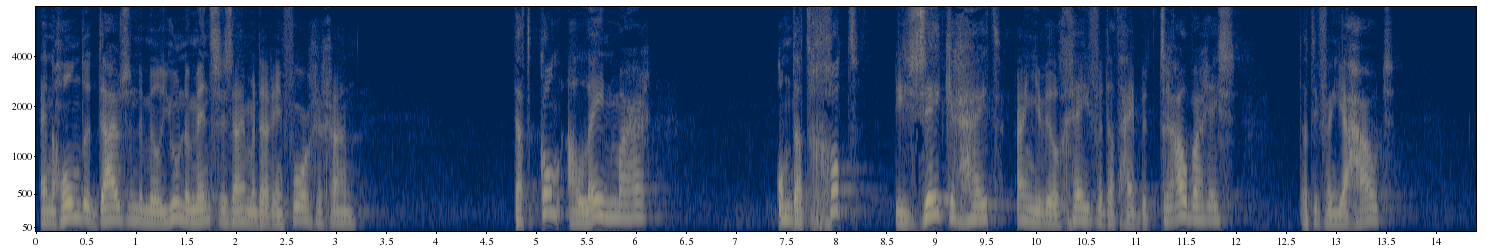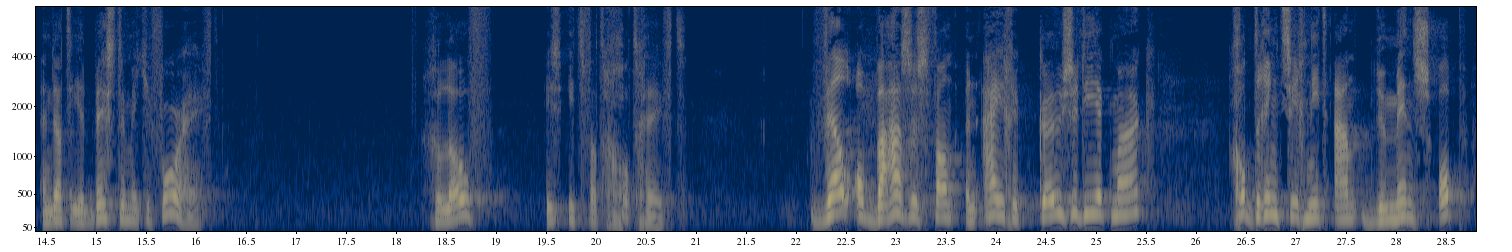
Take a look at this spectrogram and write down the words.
En honderdduizenden, miljoenen mensen zijn me daarin voorgegaan. Dat kon alleen maar omdat God die zekerheid aan je wil geven dat Hij betrouwbaar is, dat Hij van je houdt en dat Hij het beste met je voor heeft. Geloof is iets wat God geeft. Wel op basis van een eigen keuze die ik maak. God dringt zich niet aan de mens op.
